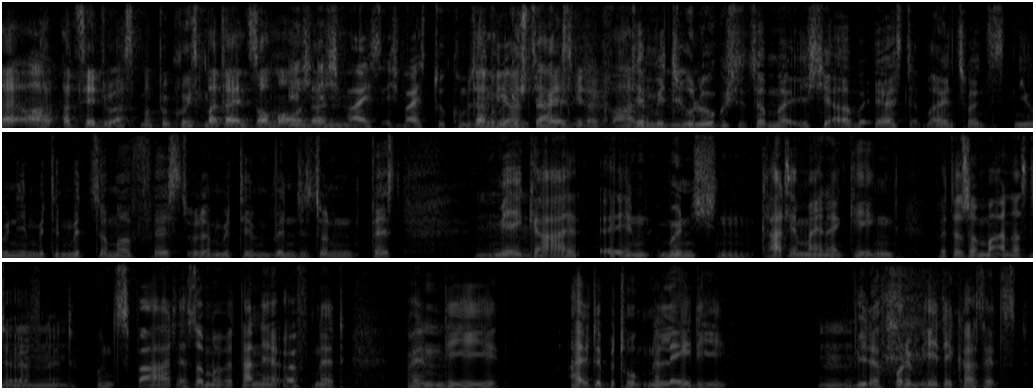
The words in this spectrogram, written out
Na, erzähl du erst mal. Begrüß mal deinen Sommer Ich, und dann, ich weiß, ich weiß, du kommst dann wieder und die Welt sagst, wieder gerade. der Mhm. meteorologische Sommer ist ja aber erst am 21. Juni mit dem Mitsommerfest oder mit dem Wendesonnenfest. Mhm. Mir egal. Äh, In München, gerade in meiner Gegend, wird der Sommer anders eröffnet. Und zwar, der Sommer wird dann eröffnet, wenn Mhm. die alte betrunkene Lady Mhm. wieder vor dem Edeka sitzt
